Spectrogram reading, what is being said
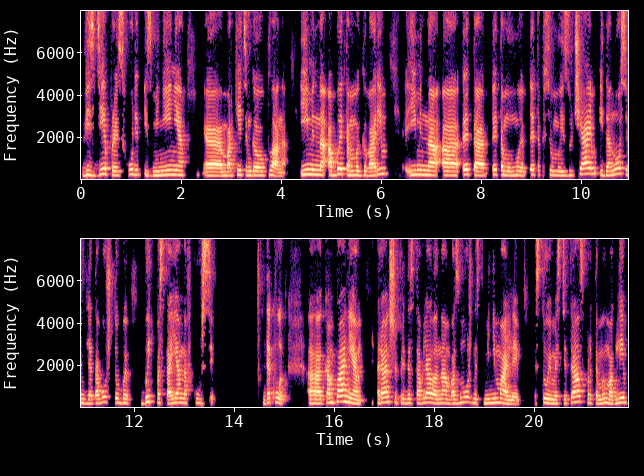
везде происходит изменение маркетингового плана. И именно об этом мы говорим, именно а, это, этому мы, это все мы изучаем и доносим для того, чтобы быть постоянно в курсе. Так вот, а, компания раньше предоставляла нам возможность минимальной стоимости транспорта, мы могли,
